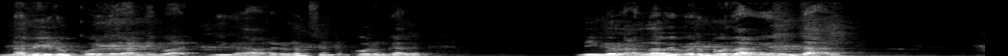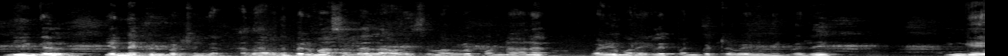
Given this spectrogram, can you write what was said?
நபியிடம் கூறுகிறான் இவ்வாறு. நீங்கள் அவர்களிடம் சென்று கூறுங்கள் நீங்கள் அல்லாவை விரும்புவதாக இருந்தால் நீங்கள் என்னை பின்பற்றுங்கள். அதாவது பெருமா சல்லா அவளை சொன்னவர்கள் பொன்னான வழிமுறைகளை பின்பற்ற வேண்டும் என்பது இங்கே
